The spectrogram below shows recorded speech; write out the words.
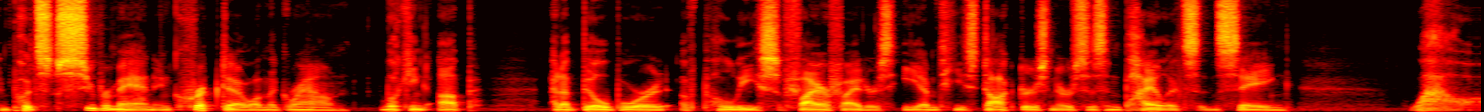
and puts Superman and Krypto on the ground, looking up at a billboard of police, firefighters, EMTs, doctors, nurses, and pilots and saying, Wow.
